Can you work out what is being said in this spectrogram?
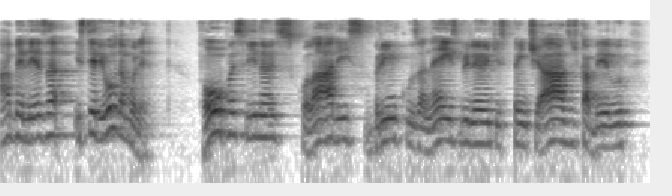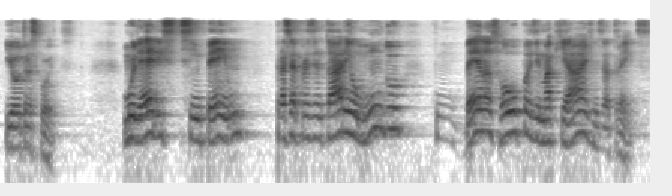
a beleza exterior da mulher. Roupas finas, colares, brincos, anéis brilhantes, penteados de cabelo e outras coisas. Mulheres se empenham para se apresentarem ao mundo com belas roupas e maquiagens atraentes.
